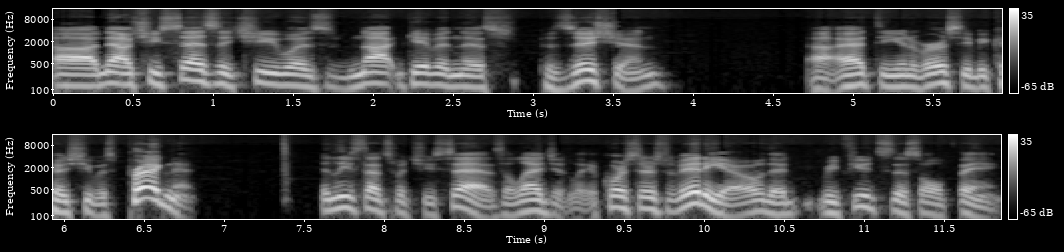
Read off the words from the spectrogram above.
Uh, now she says that she was not given this position uh, at the university because she was pregnant. At least that's what she says, allegedly. Of course, there's a video that refutes this whole thing.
